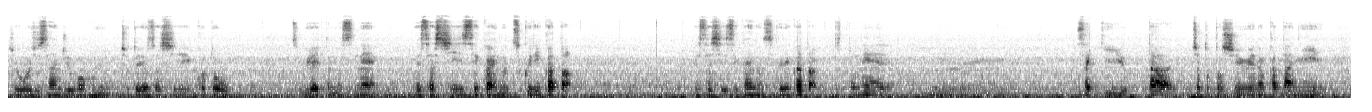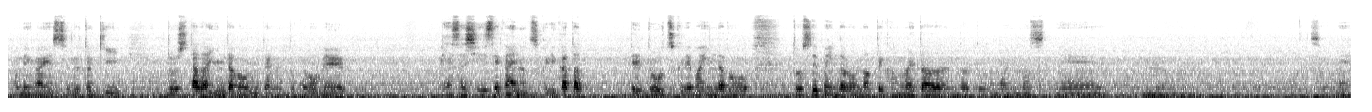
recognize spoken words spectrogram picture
15時35分ちょっと優しいことをつぶやいてますね。優しい世界の作り方。優しい世界の作り方。きっとねうんさっき言ったちょっと年上の方にお願いする時どうしたらいいんだろうみたいなところで優しい世界の作り方ってどう作ればいいんだろうどうすればいいんだろうなって考えたんだと思いますね。ね。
